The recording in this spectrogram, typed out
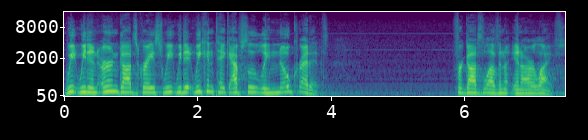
We, we didn't earn God's grace. We, we, did, we can take absolutely no credit for God's love in, in our lives.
